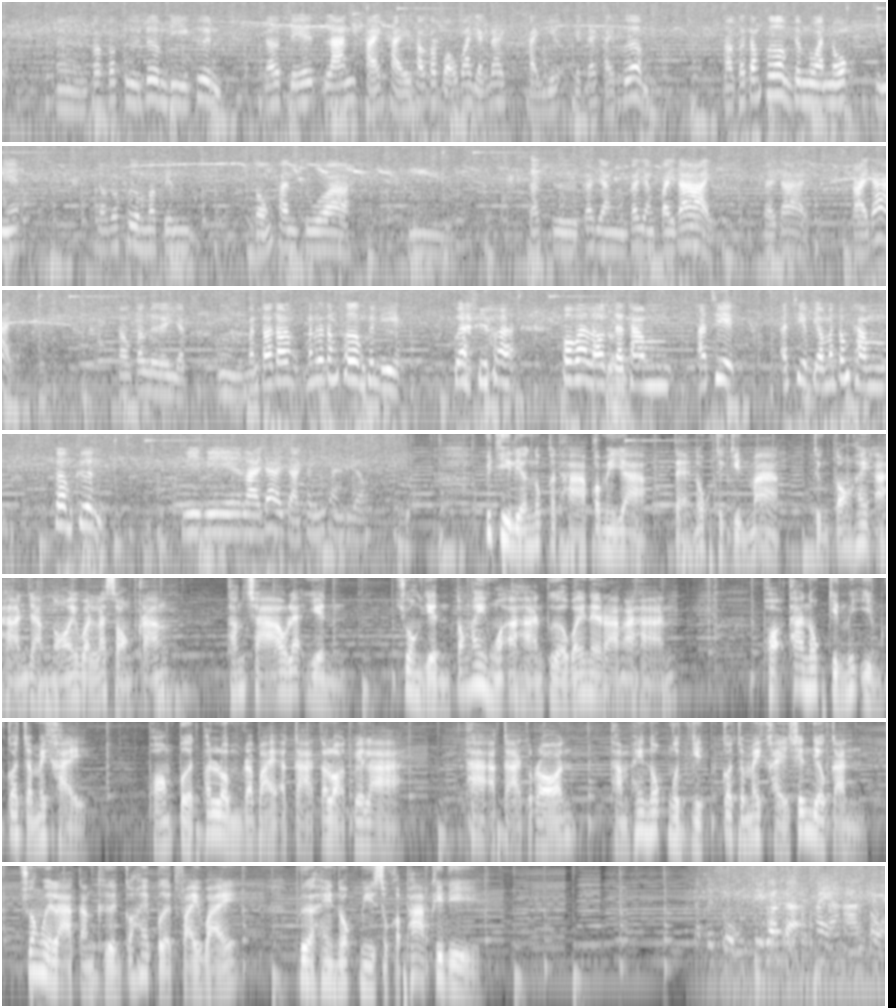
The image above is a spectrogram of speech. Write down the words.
เออก็ก็คือเริ่มดีขึ้น แล้วเจ๊ร้านขายไข่เขาก็บอกว่าอยากได้ไข่เยอะอยากได้ไข่เพิ่ม เราก็ต้องเพิ่มจำนวนนกทีนี้เราก็เพิ่มมาเป็นสองพันตัวอืมก็คือก็ยังก็ยังไปได้ไปได้ขายได้ เราก็เลยอยากอืมมันต้องต้องมันก็ต้องเพิ่มขึ้นอีก เพื่อที่ว่า เพราะว่าเราจะทำอาชีพอาชีพเดียวมันต้องทำเพิ่มขึ้น มีมีรายได้จากทางนี้ทางเดียว วิธีเลี้ยงนกกระทาก็ไม่ยาก แต่นกจะกินมาก จึงต้องให้อาหารอย่างน้อยวันละสองครั้ง ทั้งเช้าและเย็น ช่วงเย็นต้องให้หัวอาหารเผื่อไว้ในรางอาหาร เพราะถ้านกกินไม่อิ่มก็จะไม่ไข่พร้อมเปิดพัดลมระบายอากาศตลอดเวลา ถ้าอากาศร้อนทำให้นกหงุดหงิดก็จะไม่ไข่เช่นเดียวกัน ช่วงเวลากลางคืนก็ให้เปิดไฟไว้ เพื่อให้นกมีสุขภาพที่ดี จะไปส่งที่ก็จะ อาหารต่อ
